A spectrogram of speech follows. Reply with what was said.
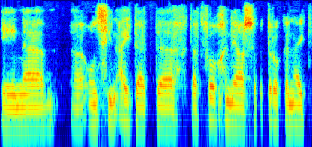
en uh, uh ons sien uit dat uh dat volgende jaar se betrokkeheid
